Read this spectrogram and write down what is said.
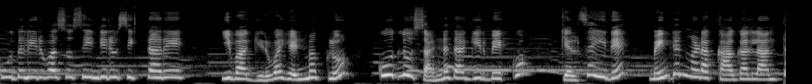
ಕೂದಲಿರುವ ಸೊಸೆಯಿಂದಿರು ಸಿಗ್ತಾರೆ? ಇವಾಗಿರುವ ಹೆಣ್ಮಕ್ಳು ಕೂದ್ಲು ಸಣ್ಣದಾಗಿರ್ಬೇಕು. ಕೆಲ್ಸ ಇದೆ, ಮೇಂಟೈನ್ ಮಾಡಕ್ಕಾಗಲ್ಲ ಅಂತ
